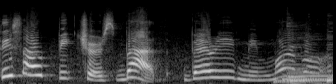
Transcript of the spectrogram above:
These are pictures, but very memorable.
